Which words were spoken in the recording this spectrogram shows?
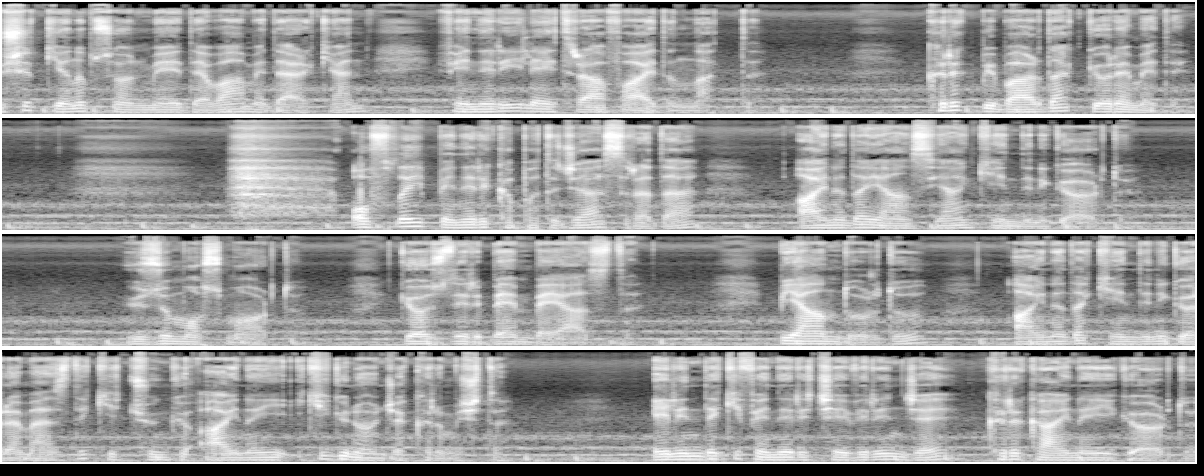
Işık yanıp sönmeye devam ederken feneriyle etrafı aydınlattı. Kırık bir bardak göremedi. Oflayıp feneri kapatacağı sırada aynada yansıyan kendini gördü. Yüzü mosmordu, gözleri bembeyazdı. Bir an durdu, aynada kendini göremezdi ki çünkü aynayı iki gün önce kırmıştı. Elindeki feneri çevirince kırık aynayı gördü.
